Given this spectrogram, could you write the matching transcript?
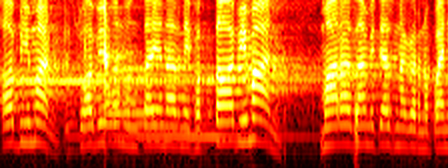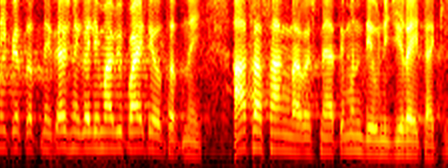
अभिमान स्वाभिमान म्हणता येणार नाही. फक्त अभिमान. महाराज आम्ही त्याच नगरनं पाणी पितत नाही त्याचने गलीमा बी पाय ठेवतात नाही. असा सांगणारच नाही ते म्हण देवनी जिराई टाकी.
